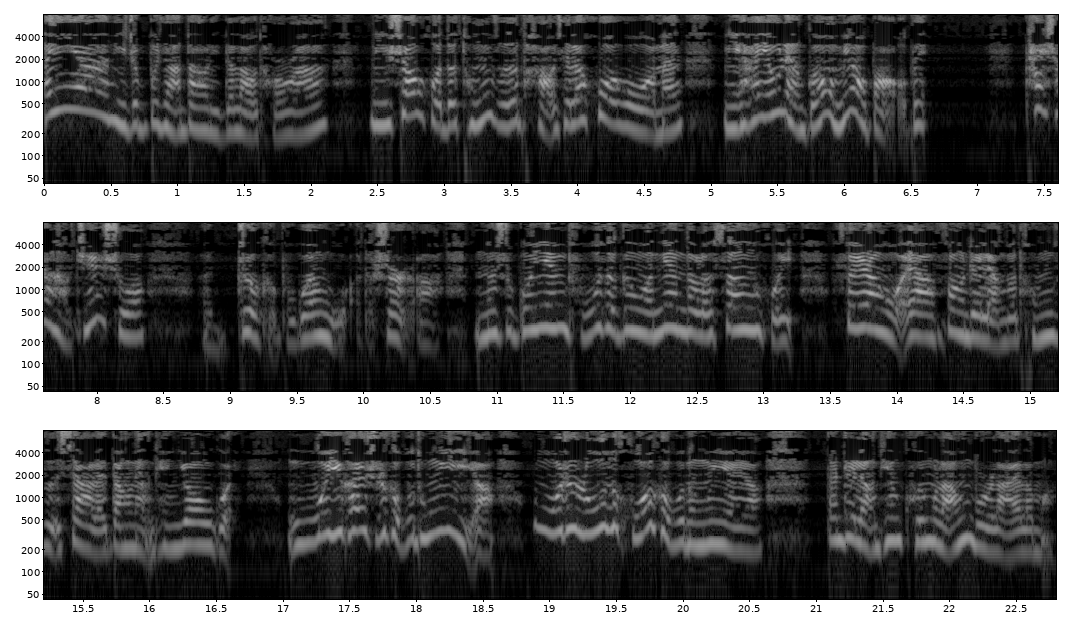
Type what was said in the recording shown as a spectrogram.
哎呀，你这不讲道理的老头啊！你烧火的童子跑下来霍霍我们，你还有脸管我们要宝贝？”太上老君说：“呃这可不关我的事儿啊，那是观音菩萨跟我念叨了三回，非让我呀放这两个童子下来当两天妖怪。我一开始可不同意呀，我这炉子火可不能灭呀。但这两天奎木狼不是来了吗？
